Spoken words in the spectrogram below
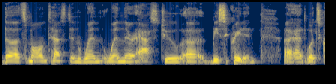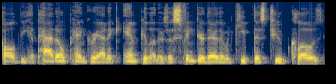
the small intestine when, when they're asked to uh, be secreted uh, at what's called the hepatopancreatic ampulla. There's a sphincter there that would keep this tube closed,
